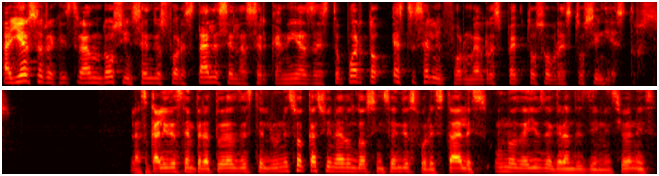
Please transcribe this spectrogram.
Ayer se registraron dos incendios forestales en las cercanías de este puerto. Este es el informe al respecto sobre estos siniestros. Las cálidas temperaturas de este lunes ocasionaron dos incendios forestales, uno de ellos de grandes dimensiones,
